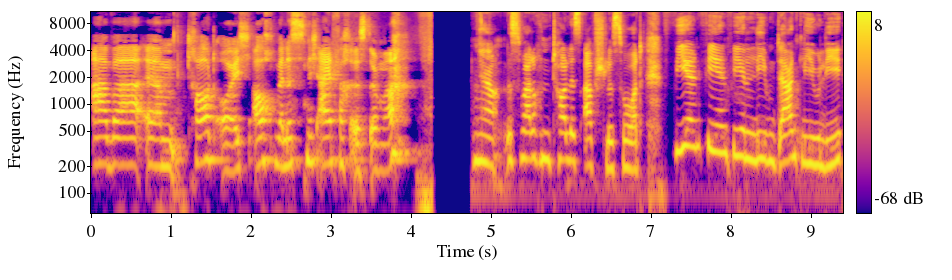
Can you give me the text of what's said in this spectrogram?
Aber ähm, traut euch, auch wenn es nicht einfach ist immer. Ja, das war doch ein tolles Abschlusswort. Vielen, vielen, vielen lieben Dank, Liuli,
